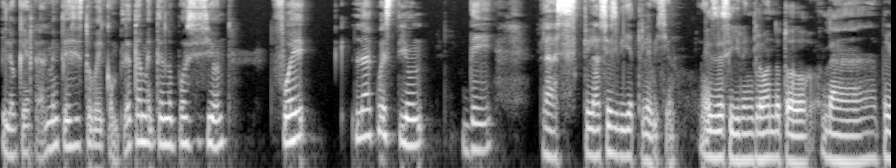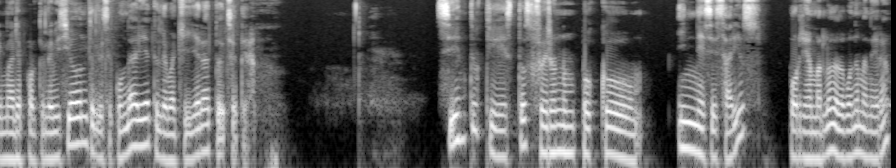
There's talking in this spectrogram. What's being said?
y lo que realmente sí estuve completamente en la oposición fue la cuestión de las clases vía televisión es decir, englobando todo, la primaria por televisión, telesecundaria, telebachillerato, etc. Siento que estos fueron un poco innecesarios, por llamarlo de alguna manera.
